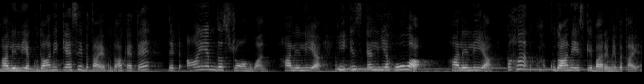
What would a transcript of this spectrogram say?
हालेलुया खुदा ने कैसे बताया? खुदा कहते हैं that I am the strong one hallelujah he is El Yahweh hallelujah कहाँ, खुदा ने इसके बारे में बताया?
